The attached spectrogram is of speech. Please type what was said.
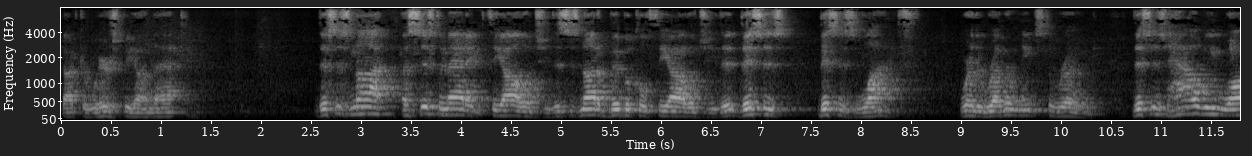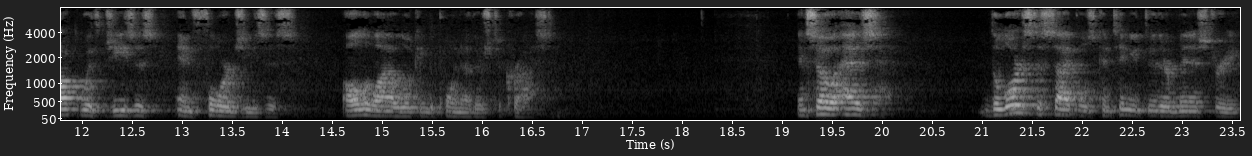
Dr. Wiersbe on that. This is not a systematic theology. This is not a biblical theology. This is, this is life, where the rubber meets the road. This is how we walk with Jesus and for Jesus, all the while looking to point others to Christ. And so, as the Lord's disciples continued through their ministry,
